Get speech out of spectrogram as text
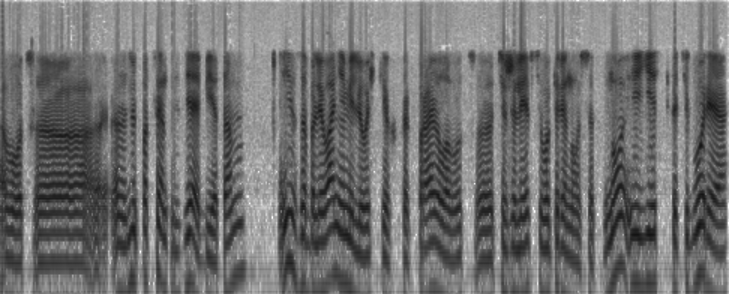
Вот. э, Пациенты с диабетом и с заболеваниями легких, как правило, вот, э, тяжелее всего переносят. Но и есть категория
